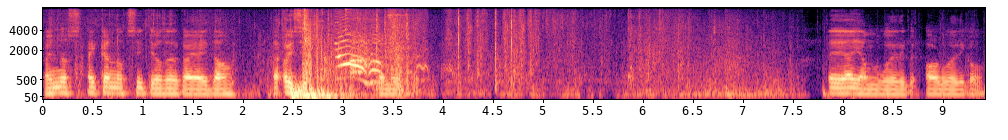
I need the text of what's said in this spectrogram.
I not I cannot see the other guy I down. Uh, oh, I see. Come on. Hey, I am already already go.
